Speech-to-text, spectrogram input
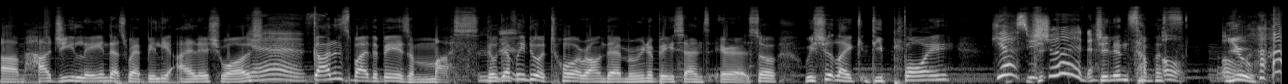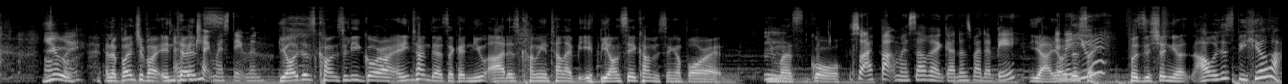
um, Haji Lane. That's where Billie Eilish was. Yes. Gardens by the Bay is a must. They'll definitely do a tour around there, Marina Bay Sands area. So we should like deploy Yes, we J- should. Jillian Summers, Oh. Oh. you, you, oh my. and a bunch of our interns. I interns. retract my statement. Y'all just constantly go around. Anytime there's like a new artist coming in town, like if Beyonce comes to Singapore, right, you mm. must go. So I park myself at Gardens by the Bay. Yeah, y'all and just you like eh? position your. I will just be here lah.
